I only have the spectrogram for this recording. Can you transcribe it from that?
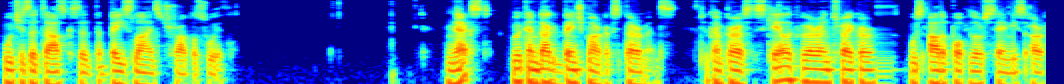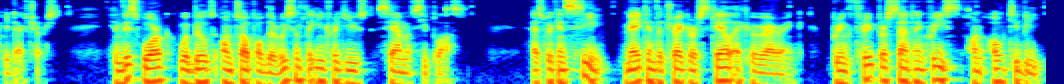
which is a task that the baseline struggles with. Next, we conduct benchmark experiments to compare the scale equivariant tracker with other popular Siamese architectures. In this work, we built on top of the recently introduced SIAMFC+. As we can see, making the tracker scale equivariant brings 3% increase on OTB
